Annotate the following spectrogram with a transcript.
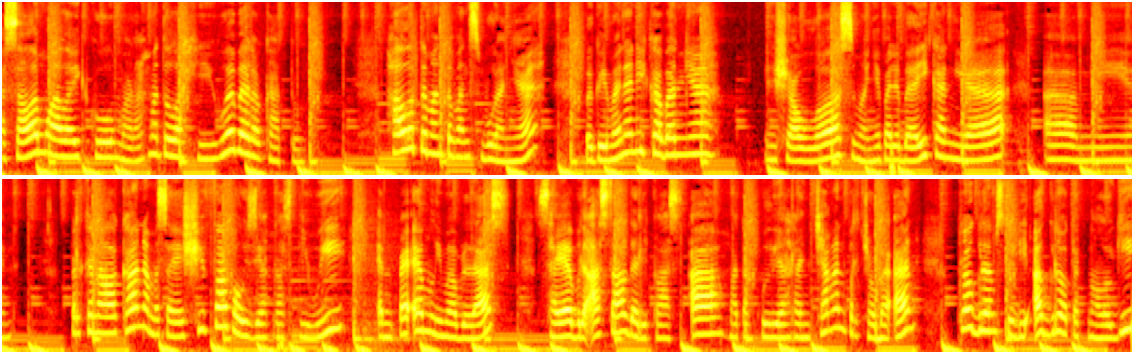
Assalamualaikum warahmatullahi wabarakatuh Halo teman-teman semuanya Bagaimana nih kabarnya? Insya Allah semuanya pada baik kan ya? Amin Perkenalkan nama saya Syifa Fauziah Prastiwi NPM 15 saya berasal dari kelas A, mata kuliah rancangan percobaan, program studi agroteknologi,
